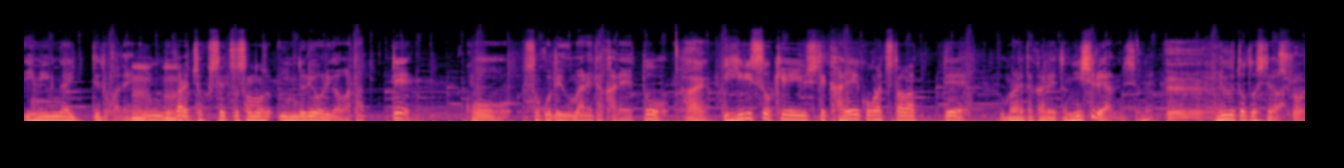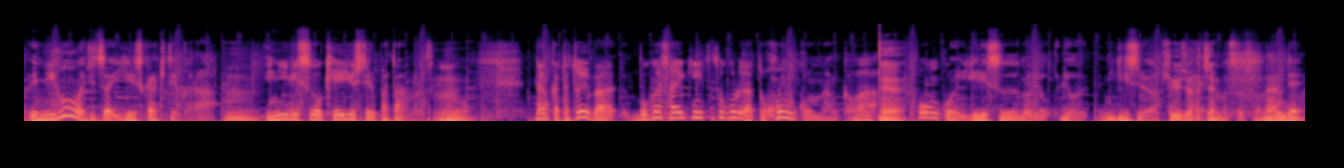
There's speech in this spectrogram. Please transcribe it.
移民が行ってとかね、うんインドから直接そのインド料理が渡ってこうそこで生まれたカレーとはい。イギリスを経由してカレー粉が伝わって生まれたカレーと2種類あるんですよね。え。ールートとしては。で日本は実はイギリスから来てるからうん。イギリスを経由してるパターンなんですけど、うんなんか例えば僕が最近行ったところだと香港なんかは、ええ。香港イギリスの領領イギリス領だったんで98円ですよね。なんで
